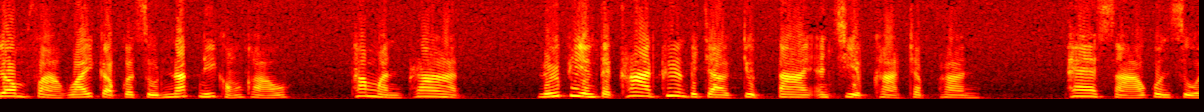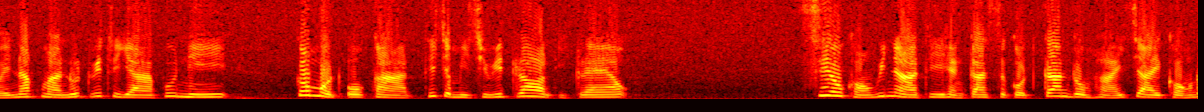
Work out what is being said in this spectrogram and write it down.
ย่อมฝากไว้กับกระสุนนัดนี้ของเขา ถ้ามันพลาด หรือเพียงแต่คลาดเคลื่อนไปจากจุดตายอันเฉียบขาดฉับพลัน แพทย์สาวคนสวยนักมนุษยวิทยาผู้นี้ ก็หมดโอกาสที่จะมีชีวิตรอดอีกแล้วเสี้ยวของวินาทีแห่งการสะกดกั้นลมหายใจของร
